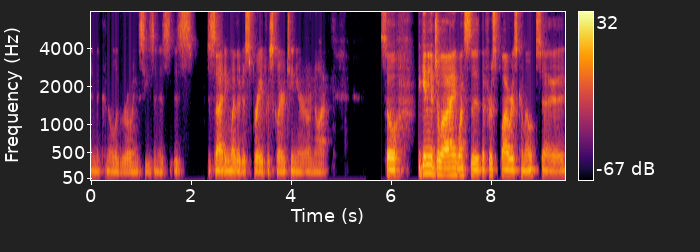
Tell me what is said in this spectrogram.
in the canola growing season is is deciding whether to spray for sclerotinia or not. So beginning of July, once the, the first flowers come out, uh,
